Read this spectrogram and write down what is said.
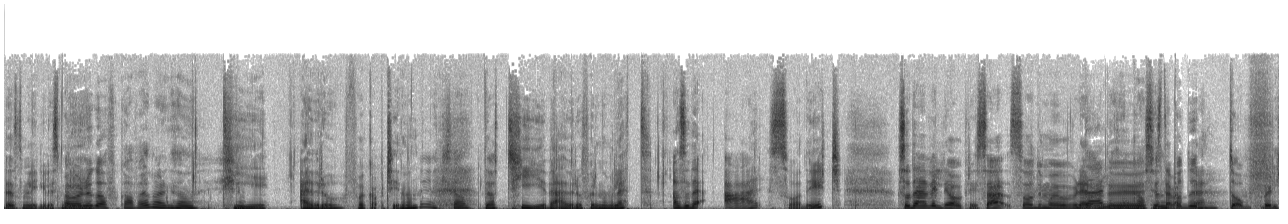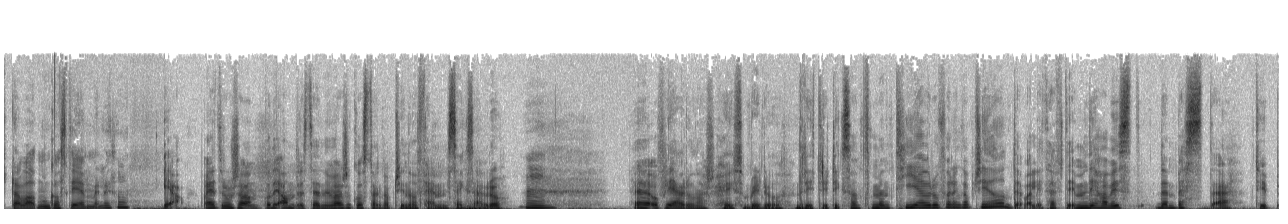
det som ligger liksom Hva var det i du ga for kaffen? Var det ikke sånn 10 euro for cappuccinoen. Det var 20 euro for en omelett. Altså, det er så dyrt. Så det er veldig overprisa, så du må jo Det vurdere er om du liksom syns kaffen det er på verdt det det. dobbelte av hva den koster hjemme, liksom. Ja, og jeg tror sånn, På de andre stedene vi var, så kosta en cappuccino 5-6 euro. Eh, og fordi euroen er så høy, så blir det jo dritdyrt. ikke sant? Men 10 euro for en cappuccino, det var litt heftig. Men de har visst den beste typ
